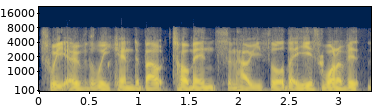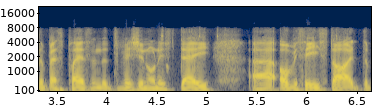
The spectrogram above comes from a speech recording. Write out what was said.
tweet over the weekend about Tom Ince and how you thought that he is one of the best players in the division on his day. Uh, obviously, he started the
